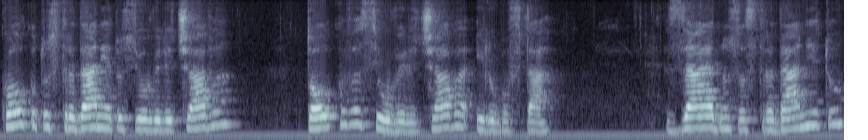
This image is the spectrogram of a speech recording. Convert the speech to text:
Колкото страданието се увеличава, толкова се увеличава и любовта заедно с страданието,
